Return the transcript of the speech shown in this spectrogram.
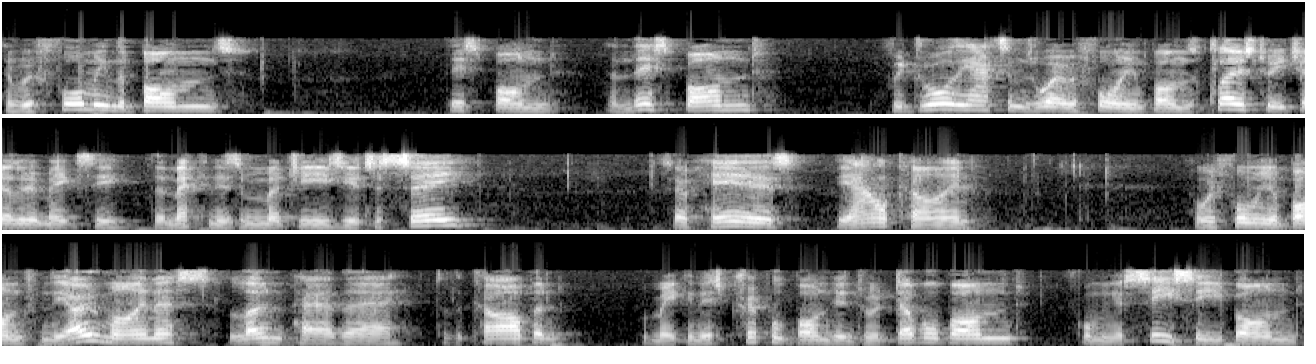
and we're forming the bonds, this bond and this bond. If we draw the atoms where we're forming bonds close to each other, it makes the, the mechanism much easier to see. So here's the alkyne, and we're forming a bond from the O minus, lone pair there, to the carbon. We're making this triple bond into a double bond, forming a CC bond,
